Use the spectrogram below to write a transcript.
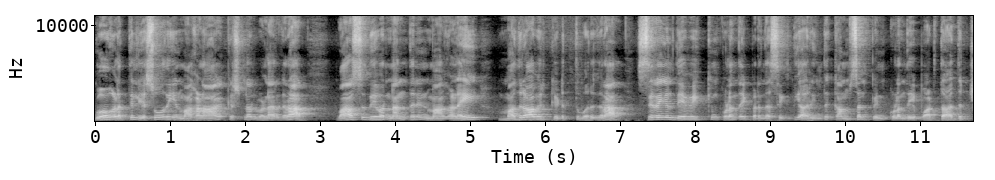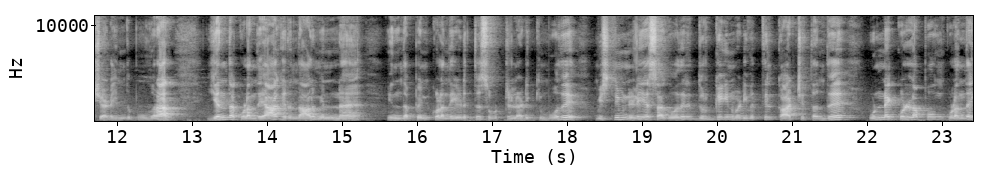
கோகுலத்தில் யசோதையின் மகனாக கிருஷ்ணர் வளர்கிறார். வாசுதேவர் நந்தனின் மகளை மதுராவிற்கு எடுத்து வருகிறார். சிறையில் தேவிக்கும் குழந்தை பிறந்த செய்தி அறிந்து கம்சன் பெண் குழந்தையை பார்த்து அதிர்ச்சி அடைந்து போகிறார். எந்த குழந்தையாக இருந்தாலும் என்ன? இந்த பெண் குழந்தை எடுத்து சுவற்றில் அடிக்கும்போது விஷ்ணுவின் இளைய சகோதரி துர்க்கையின் வடிவத்தில் காட்சி தந்து உன்னை கொல்லப்போகும் குழந்தை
